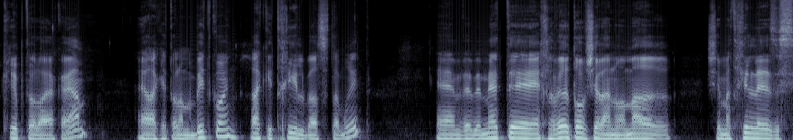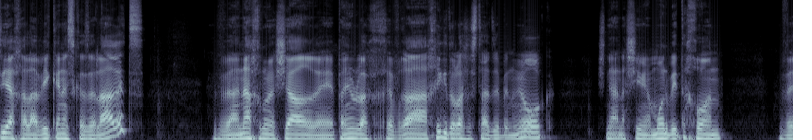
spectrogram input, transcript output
קריפטו לא היה קיים היה רק את עולם הביטקוין רק התחיל בארצות הברית. Um, ובאמת uh, חבר טוב שלנו אמר שמתחיל איזה שיח על להביא כנס כזה לארץ. ואנחנו ישר אה, פנינו לחברה הכי גדולה שעשתה את זה בניו יורק, שני אנשים עם המון ביטחון, ו...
